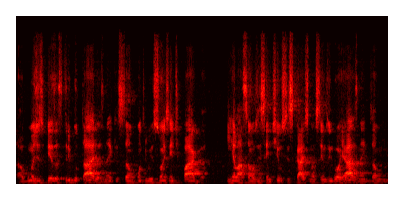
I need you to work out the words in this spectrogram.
algumas despesas tributárias, né, que são contribuições que a gente paga em relação aos incentivos fiscais que nós temos em Goiás, né? Então,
